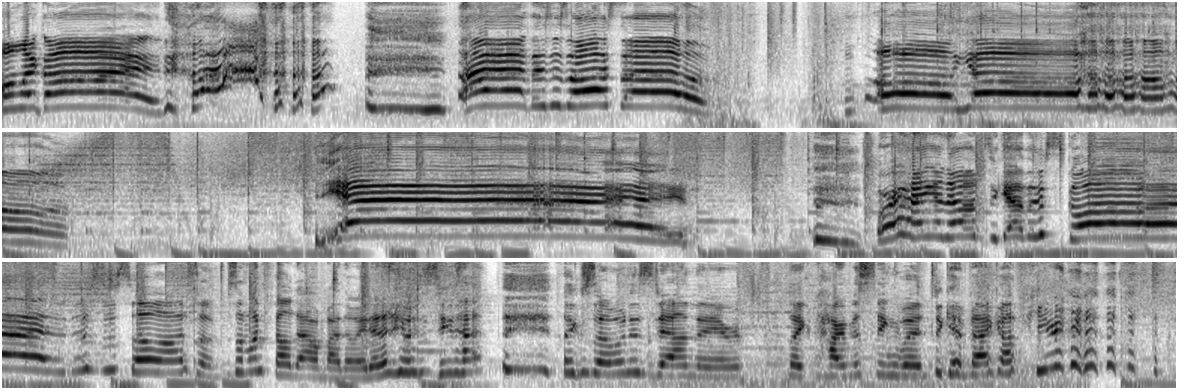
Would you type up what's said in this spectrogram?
Oh my god! ah, this is awesome! Oh, yo! Yay! We're hanging out together, squad! This is so awesome. Someone fell down, by the way. Did anyone see that? like, someone is down there, like, harvesting wood to get back up here.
